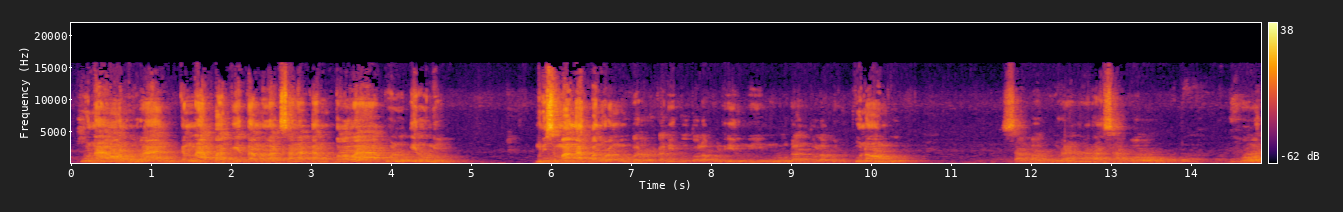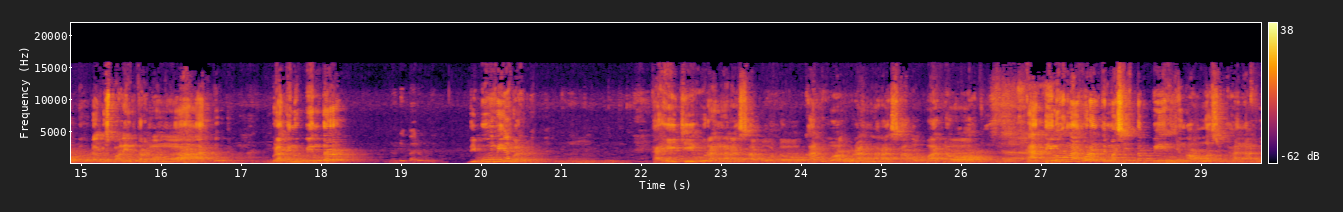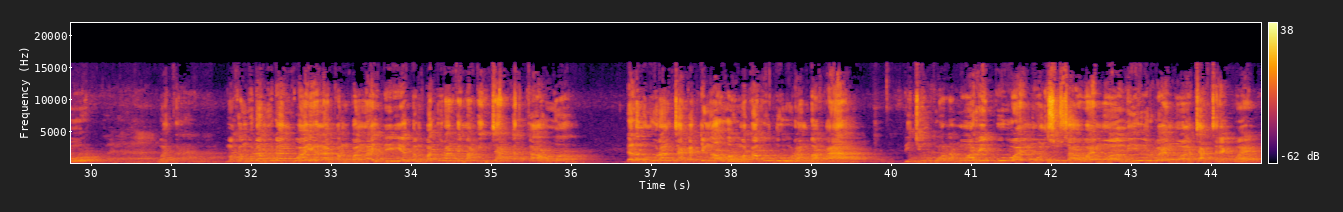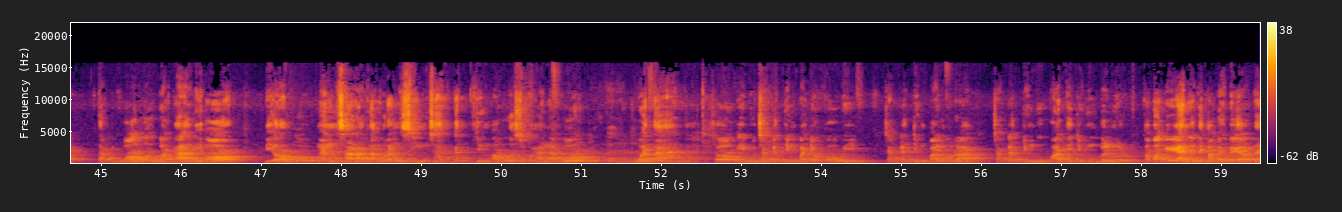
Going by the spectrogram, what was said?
kunaon orang kenapa kita melaksanakan tolabul ilmi? Muni semangat pan orang berkah itu tolabul ilmi muludan tolabul kunaon bu? Sabar urang rasa bodoh. Bodoh udah geus palinter momoal atuh. Berarti nu pinter di Barumi di bumi kahiji urang ngarasa bodoh kadua urang ngarasa lobado katiluna urang teh masih tebih jeung Allah Subhanahu wa taala. Maka mudah-mudahan ku ayana kempana dia tempat orang teh makin cakat ke Allah. Dalam kurang cakat jeng Allah maka butuh orang bakal dicumpona mau ribu wae mau susah wae mau liur wae mau cak wae. Tapi ku Allah bakal di oh di oh ngan syaratna orang sing caket jeng Allah subhanahu wa ta'ala sok ibu caket jeng Pak Jokowi caket jeng Pak Lurah caket jeng Bupati jeng Gubernur. Kebagian itu kabeh BLT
